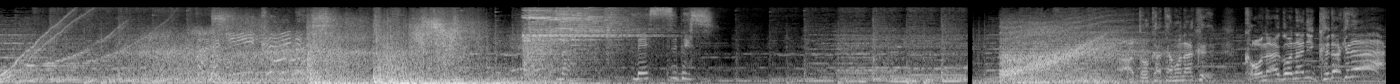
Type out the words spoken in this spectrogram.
滅すべし跡形もなく粉々に砕けな！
